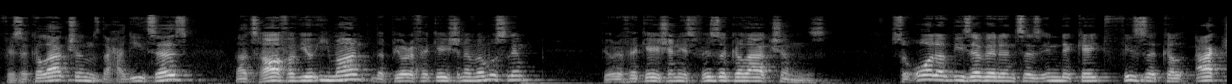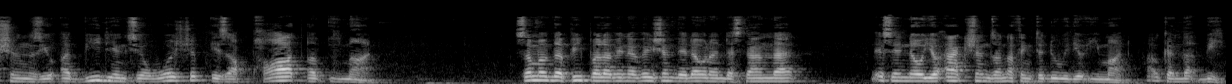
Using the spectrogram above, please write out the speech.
Physical actions, the hadith says, that's half of your iman, the purification of a Muslim. Purification is physical actions. So all of these evidences indicate physical actions, your obedience, your worship is a part of iman. Some of the people of innovation, they don't understand that. They say, no, your actions are nothing to do with your iman. How can that be?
